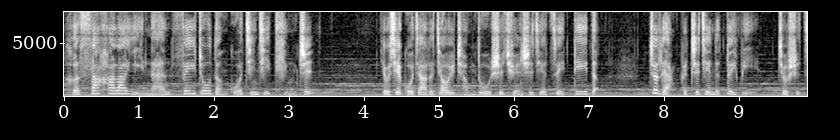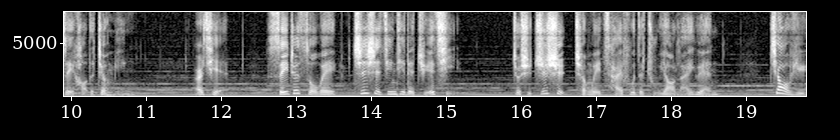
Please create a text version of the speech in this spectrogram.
和撒哈拉以南非洲等国经济停滞。有些国家的教育程度是全世界最低的，这两个之间的对比就是最好的证明。而且，随着所谓知识经济的崛起，就是知识成为财富的主要来源。教育，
